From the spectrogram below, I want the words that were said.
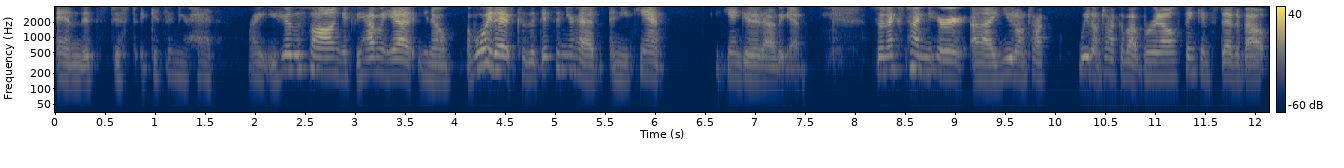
and it's just it gets in your head, right? You hear the song. If you haven't yet, you know, avoid it because it gets in your head and you can't you can't get it out again. So next time you hear uh, you don't talk, we don't talk about Bruno, think instead about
